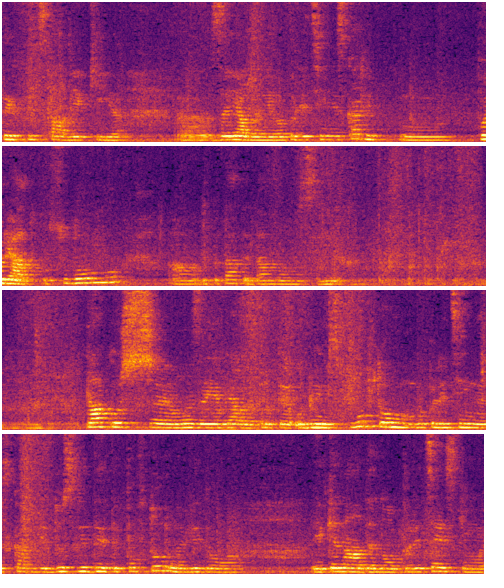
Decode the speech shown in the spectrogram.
тих підстав, які е, заявлені в апеляційній скаргі, порядку судовому е, допитати даного свідка. Також е, ми заявляли про те одним з пунктом в апеляційній скаргі дослідити повторно відео, яке надано поліцейськими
